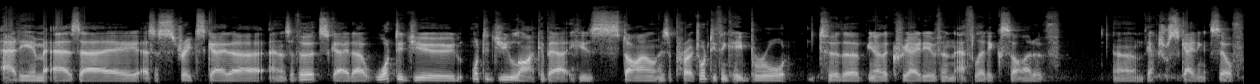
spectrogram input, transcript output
at him as a as a street skater and as a vert skater, what did you what did you like about his style, his approach? What do you think he brought to the you know the creative and athletic side of um, the actual skating itself.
